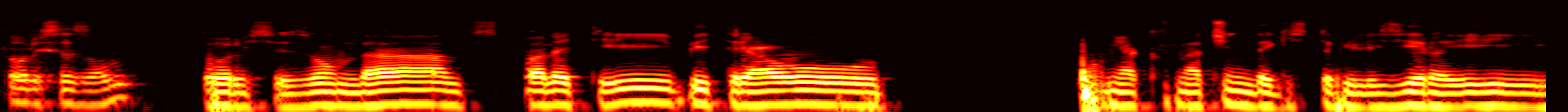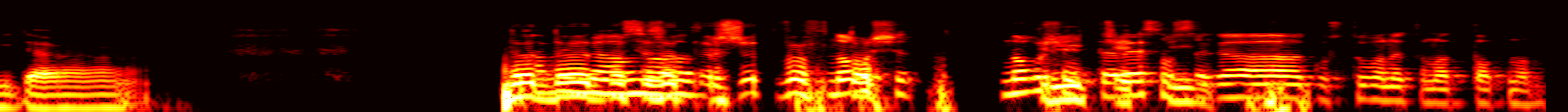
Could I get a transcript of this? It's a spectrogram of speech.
втори сезон. Втори сезон, да. С Палети би трябвало по някакъв начин да ги стабилизира и да да, ами, да, да се задържат в много топ ще, много ще е интересно сега гостуването на Тотнам.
